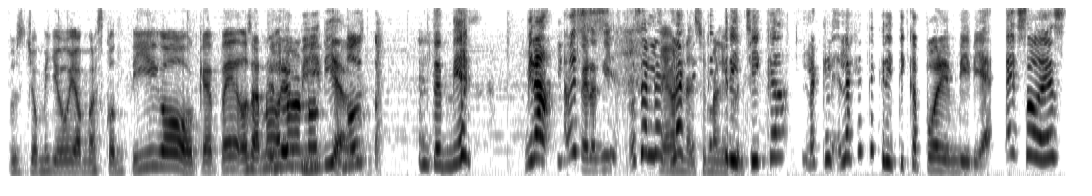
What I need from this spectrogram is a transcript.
pues yo me llevo ya más contigo o qué pedo. O sea, no, Es no, no, envidia, no güey. entendí. Mira, a veces, Pero sí, o sea, la, gente critica, la, gente critica por envidia. Eso es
